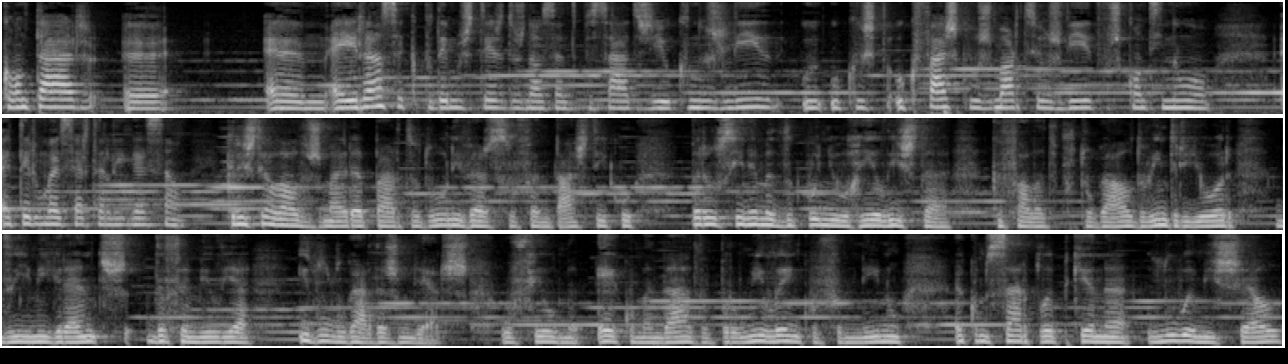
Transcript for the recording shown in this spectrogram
contar uh, a herança que podemos ter dos nossos antepassados e o que nos li, o, o, que, o que faz que os mortos e os vivos continuam a ter uma certa ligação. Cristela Alves Meira parte do universo fantástico para o cinema de cunho realista, que fala de Portugal, do interior, de imigrantes, da família e do lugar das mulheres. O filme é comandado por um elenco feminino, a começar pela pequena Lua Michel,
